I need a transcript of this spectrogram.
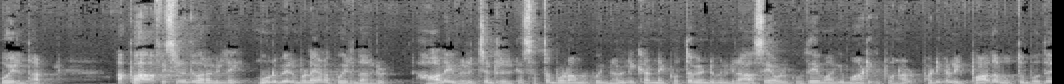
போயிருந்தாள் அப்பா ஆஃபீஸிலிருந்து வரவில்லை. மூணு பேரும் விளையாட போயிருந்தார்கள். ஹாலை வெறிச்சென்று இருக்க சத்தம் போடாமல் போய் நளினி கண்ணை பொத்த வேண்டும் என்கிற ஆசை அவளுக்கு உதயமாகி மாடிக்கு போனால் படிகளில் பாதம் ஒத்தும்போது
